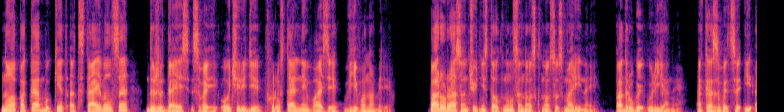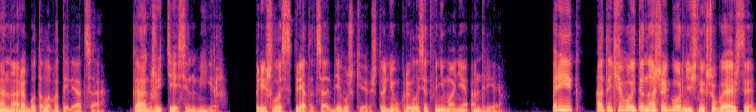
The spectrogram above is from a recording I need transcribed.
Ну а пока букет отстаивался – дожидаясь своей очереди в хрустальной вазе в его номере. Пару раз он чуть не столкнулся нос к носу с Мариной, подругой Ульяны. Оказывается, и она работала в отеле отца. Как же тесен мир. Пришлось спрятаться от девушки, что не укрылось от внимания Андрея. «Рик, а ты чего это наших горничных шугаешься?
